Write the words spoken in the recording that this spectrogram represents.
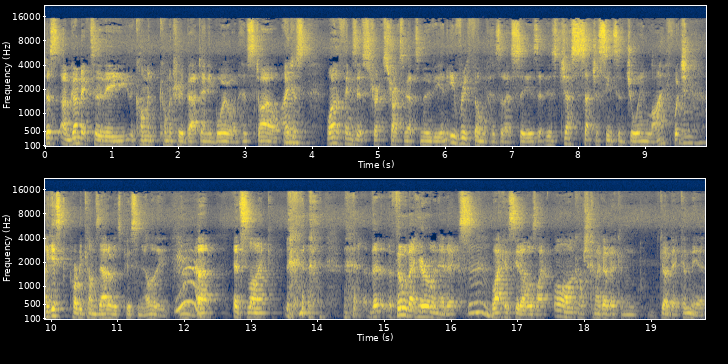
Just I'm going back to the, the comment, commentary about Danny Boyle and his style. I hmm. just one of the things that stri- strikes me about this movie and every film of his that I see is that there's just such a sense of joy in life, which mm. I guess probably comes out of his personality. Yeah. But it's like the, the film about heroin addicts. Mm. Like I said, I was like, oh gosh, can I go back and go back in there?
